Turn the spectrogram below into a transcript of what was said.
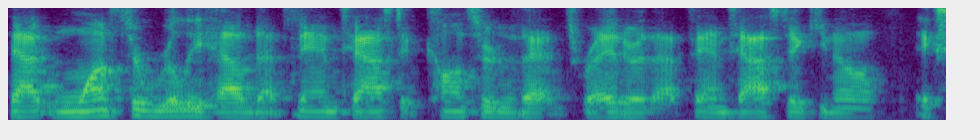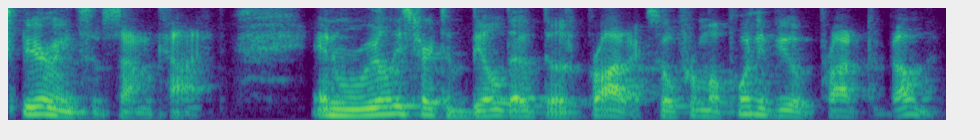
that wants to really have that fantastic concert event, right? Or that fantastic, you know, experience of some kind and really start to build out those products. So, from a point of view of product development,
